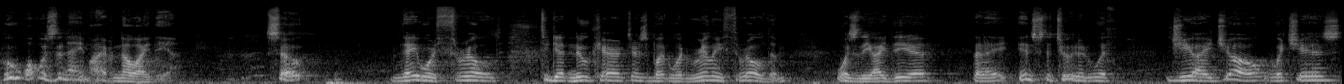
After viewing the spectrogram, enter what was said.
Who, what was the name? I have no idea. So they were thrilled to get new characters, but what really thrilled them was the idea that I instituted with G.I. Joe, which is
